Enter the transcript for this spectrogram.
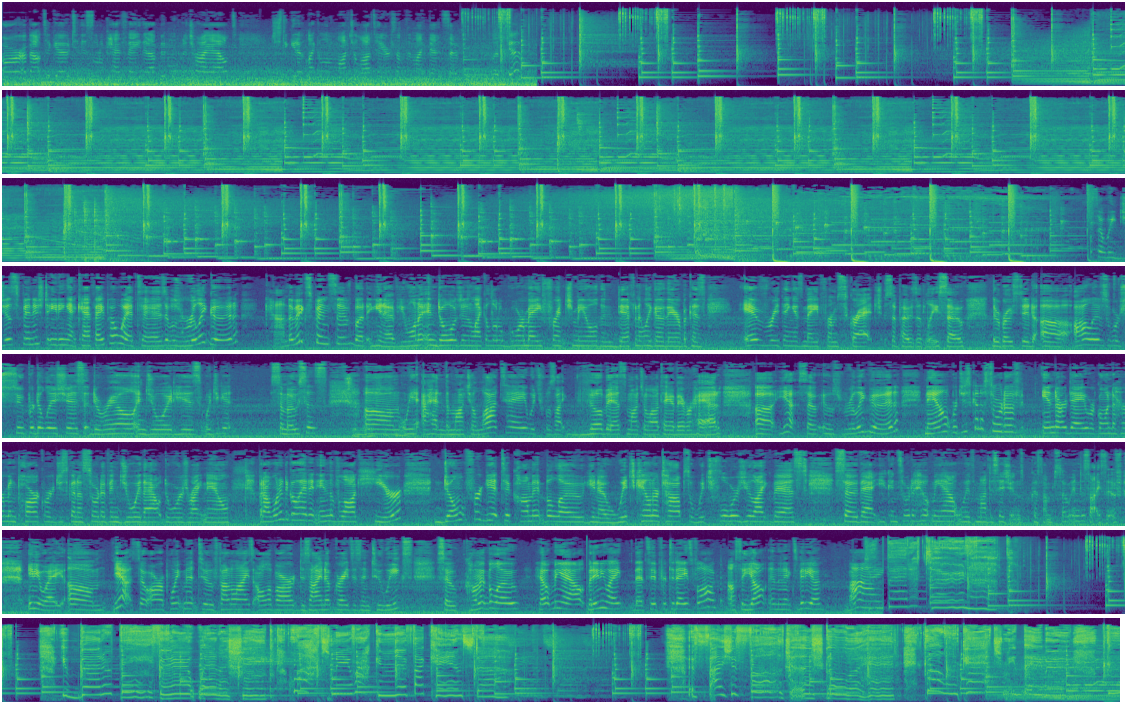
just finished eating at Cafe Poetes. It was really good, kind of expensive, but you know, if you want to indulge in like a little gourmet French meal, then definitely go there because everything is made from scratch supposedly. So the roasted uh, olives were super delicious. Darrell enjoyed his what'd you get samosas. Um, we I had the matcha latte, which was like the best matcha latte I've ever had. Uh, yeah, so it was really good. Now we're just gonna sort of end our day. We're going to Hermann Park. We're just gonna sort of enjoy the outdoors right now. But I wanted to go ahead and end the vlog here. Don't forget to comment below, you know, which countertops, which floors you like best, so that you can sort of help me out with my decisions because I'm so indecisive. Anyway, um, yeah, so our appointment to finalize all of our design upgrades is in two weeks. So comment below, help me out. But anyway, that's it for today's vlog. I'll see y'all in the next video. Bye. You better turn up. You better be there when I shake. Watch me rocking if I can't stop. If I should fall, just go ahead. Go and catch me, baby.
